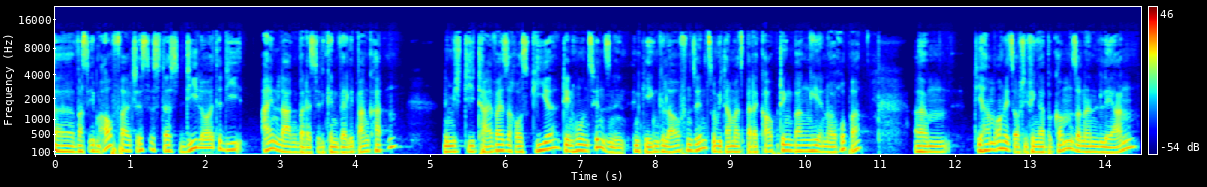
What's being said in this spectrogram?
äh, was eben auch falsch ist, ist, dass die Leute, die Einlagen bei der Silicon Valley Bank hatten, nämlich die teilweise auch aus Gier den hohen Zinsen entgegengelaufen sind, so wie damals bei der Kaupting Bank hier in Europa. Ähm, die haben auch nichts auf die Finger bekommen, sondern lernen,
